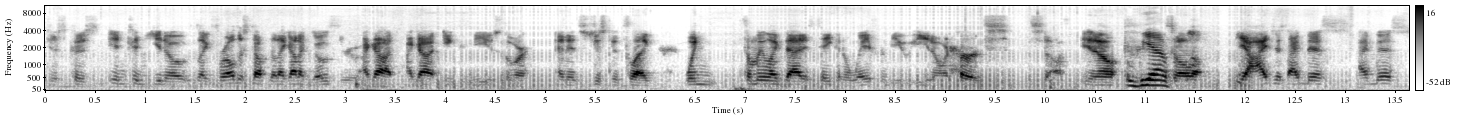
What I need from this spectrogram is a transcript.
just because incon, you know, like for all the stuff that I gotta go through, I got I got inconvenience store, and it's just it's like when something like that is taken away from you, you know, it hurts and stuff, you know. Yeah, So yeah, I just I miss I miss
